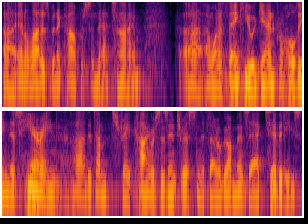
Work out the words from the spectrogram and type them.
uh, and a lot has been accomplished in that time. Uh, I want to thank you again for holding this hearing uh, to demonstrate Congress's interest in the Federal Government's activities.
